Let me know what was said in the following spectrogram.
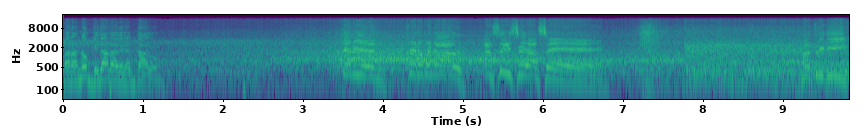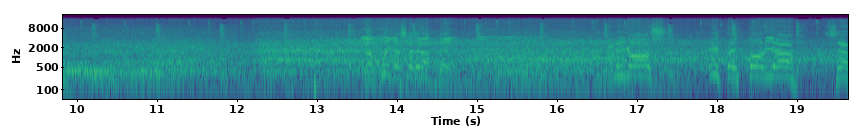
para no quedar adelantado. ¡Qué bien! ¡Fenomenal! ¡Así se hace! Matuidi. La juega hacia adelante. Amigos, esta historia se ha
